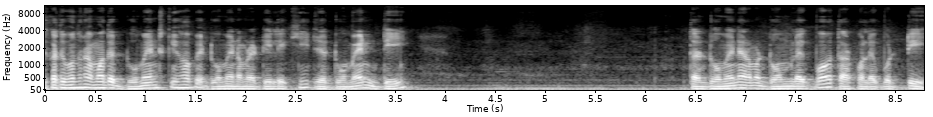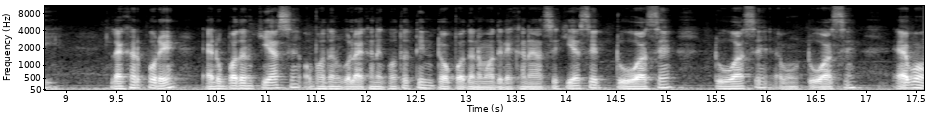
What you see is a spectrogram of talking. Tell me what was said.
শিক্ষার্থী বন্ধুরা, আমাদের ডোমেন কি হবে? ডোমেন আমরা ডি লিখি, যে ডোমেন ডি, তার ডোমেনে আমরা ডোম লিখব, তারপর লিখব ডি। লেখার পরে এর উপাদান কি আছে? উপাদানগুলো এখানে কত? তিনটা উপাদান আমাদের এখানে আছে, কি আছে? টু আছে টু আছে এবং টু আছে। এবং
